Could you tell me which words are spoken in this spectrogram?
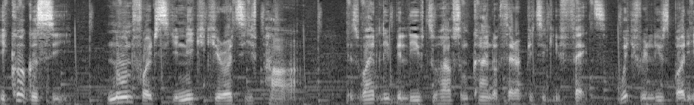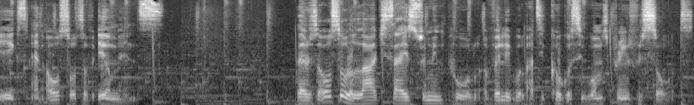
Ikogosi, known for its unique curative power, is widely believed to have some kind of therapeutic effect which relieves body aches and all sorts of ailments. There is also a large-sized swimming pool available at Ikogosi Warm Springs Resort.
